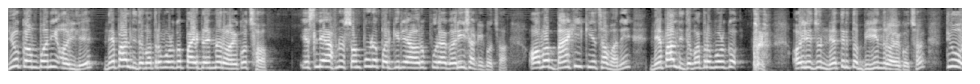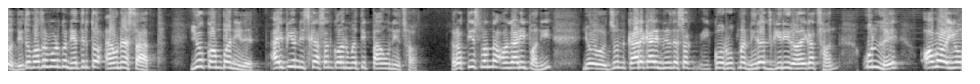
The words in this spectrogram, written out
यो कम्पनी अहिले नेपाल धितोपत्र बोर्डको पाइपलाइनमा रहेको छ। यसले आफ्नो सम्पूर्ण प्रक्रियाहरू पुरा गरिसकेको छ। अब बाँकी के छ भने नेपाल धितोपत्र बोर्डको अहिले जुन नेतृत्वविहीन रहेको छ त्यो धितोपत्र बोर्डको नेतृत्व आउन साथ। यो कम्पनीले आइपिओ निष्कासनको अनुमति पाउनेछ र त्यसभन्दा अगाडि पनि यो जुन कार्यकारी निर्देशकको रूपमा निरज गिरी रहेका छन् उनले अब यो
